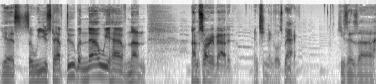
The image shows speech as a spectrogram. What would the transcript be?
Yes, so we used to have two, but now we have none. I'm sorry about it. And Chinnen goes back. He says, uh,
